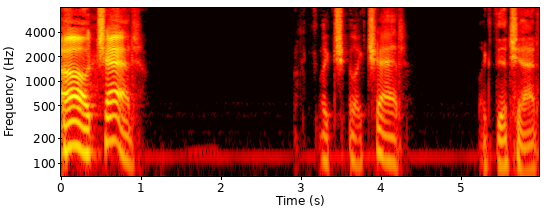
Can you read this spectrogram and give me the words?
Oh, Chad. Like Ch- like Chad. Like the Chad.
